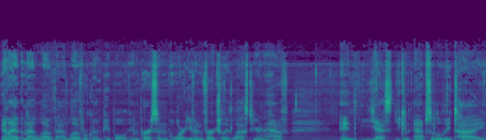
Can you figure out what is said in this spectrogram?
And I and I love that. I love working with people in person or even virtually the last year and a half. And yes, you can absolutely tie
